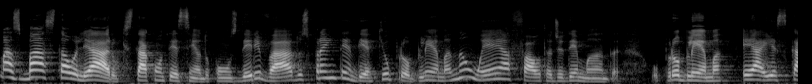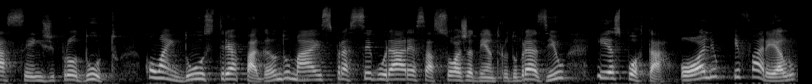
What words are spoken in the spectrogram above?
Mas basta olhar o que está acontecendo com os derivados para entender que o problema não é a falta de demanda. O problema é a escassez de produto, com a indústria pagando mais para segurar essa soja dentro do Brasil e exportar óleo e farelo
